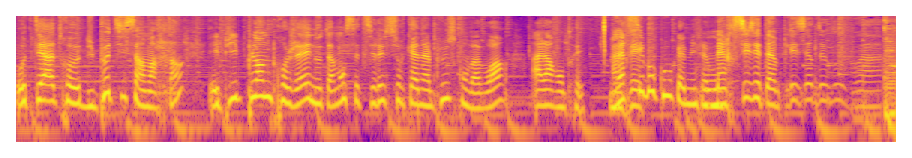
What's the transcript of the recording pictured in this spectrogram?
au théâtre du Petit Saint-Martin. Et puis plein de projets, et notamment cette série sur Canal Plus qu'on va voir à la rentrée. Merci Avec- beaucoup Camille Chamou. Merci, c'est un plaisir de vous voir.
